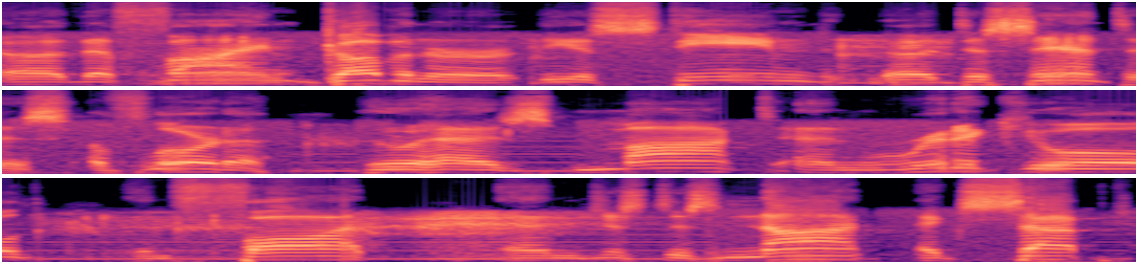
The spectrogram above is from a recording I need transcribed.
uh, the fine governor, the esteemed uh, DeSantis of Florida, who has mocked and ridiculed and fought and just does not accept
